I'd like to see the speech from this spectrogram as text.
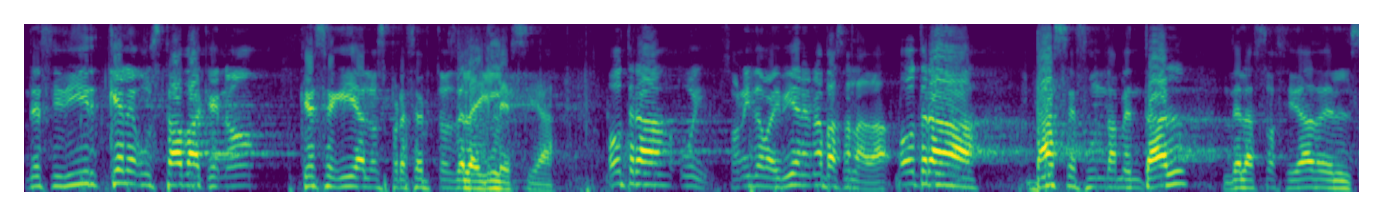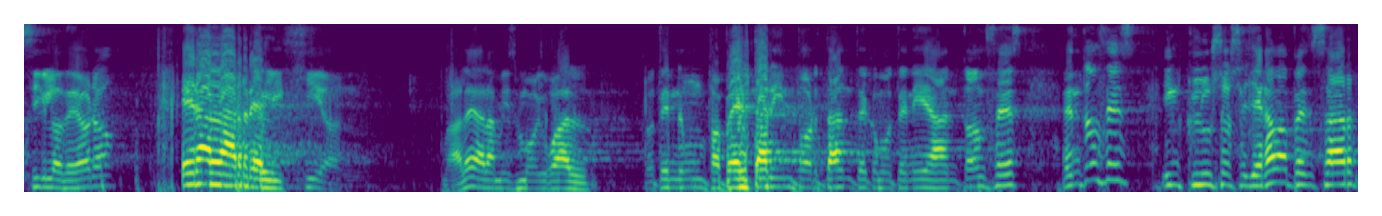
decidir qué le gustaba, qué no, qué seguía los preceptos de la iglesia. Otra, uy, sonido va y viene, no pasa nada. Otra base fundamental de la sociedad del siglo de oro era la religión. ¿Vale? Ahora mismo igual no tiene un papel tan importante como tenía entonces. Entonces, incluso se llegaba a pensar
